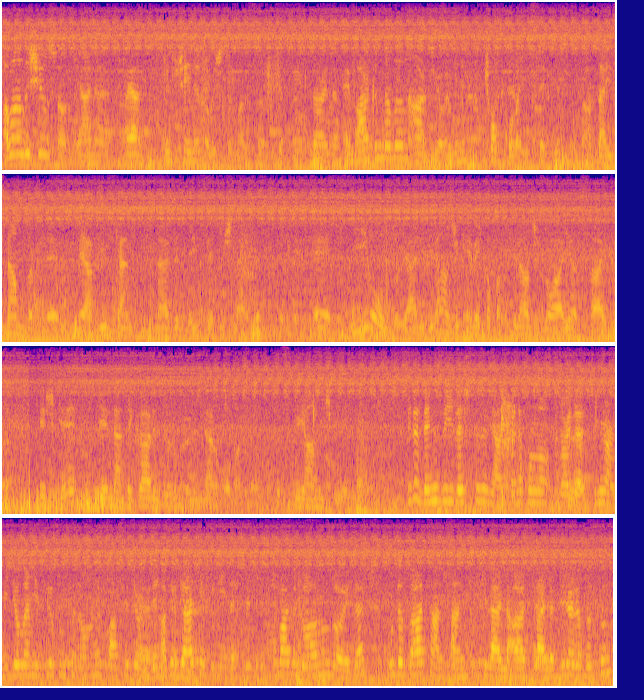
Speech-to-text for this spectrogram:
Ama alışıyorsun yani hayat kötü şeylere alıştırmazsın. Kesinlikle öyle. E, farkındalığın artıyor ve bunu çok kolay hissettim burada. Hatta İstanbul'da bile veya büyük kentlerde bile hissetmişlerdi. E, iyi oldu yani birazcık eve kapanıp birazcık doğaya saygı. Keşke yeniden tekrar ediyorum ölümler olmasaydı. Dünyanın hiçbir yerinde. Bir de deniz iyileştirir yani. Ben hep onu böyle bilmiyorum videolarımı izliyorsun sen onu hep bahsediyorum. Evet, Denizin gerçekten iyileştirici bir gücü var ve doğanın da öyle. Burada zaten sen bitkilerle, ağaçlarla bir aradasın.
